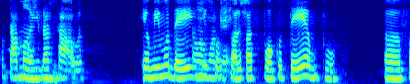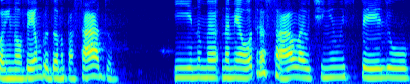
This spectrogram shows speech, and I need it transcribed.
o tamanho da sala. Eu me mudei Então, é de um consultório faz pouco tempo. ah, foi em novembro do ano passado. E meu- na minha outra sala eu tinha um espelho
